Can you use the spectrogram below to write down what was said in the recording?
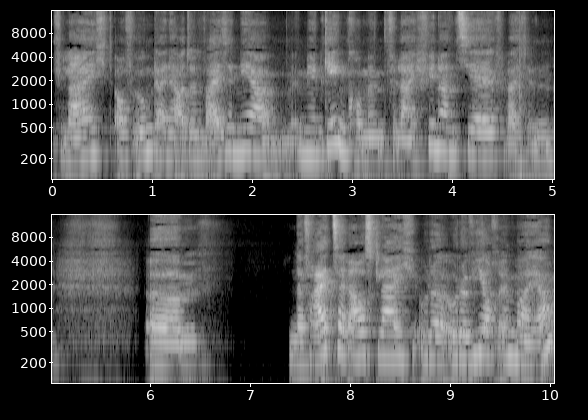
vielleicht auf irgendeine Art und Weise näher mir entgegenkommen? Vielleicht finanziell, vielleicht in, ähm, in der Freizeitausgleich oder, oder wie auch immer, ja?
